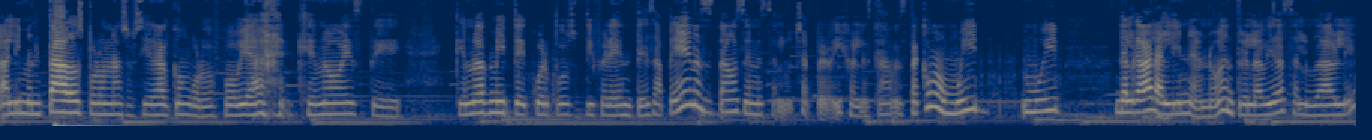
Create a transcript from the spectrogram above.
alimentados por una sociedad con gordofobia que no este que no admite cuerpos diferentes. Apenas estamos en esa lucha, pero híjole, está, está como muy, muy delgada la línea, ¿no? Entre la vida saludable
